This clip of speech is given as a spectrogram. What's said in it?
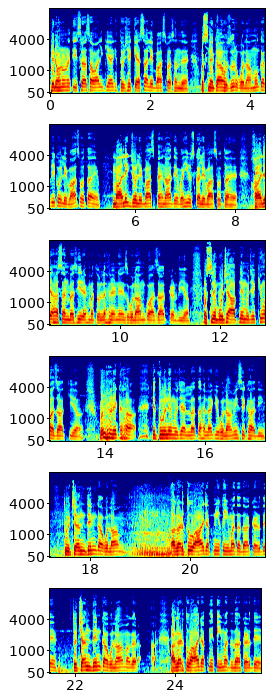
پھر انہوں نے تیسرا سوال کیا کہ تجھے کیسا لباس پسند ہے؟ اس نے کہا، حضور، غلاموں کا بھی کوئی لباس ہوتا ہے؟ مالک جو لباس پہنا دے، وہی اس کا لباس ہوتا ہے۔ خواجہ حسن بصیر رحمۃ اللہ علیہ نے اس غلام کو آزاد کر دیا۔ اس نے پوچھا، آپ نے مجھے کیوں آزاد کیا؟ انہوں نے کہا کہ، تو نے مجھے اللہ تعالیٰ کی غلامی سکھا دی۔ تو چند دن کا غلام اگر تو آج اپنی قیمت ادا کر دے، تو چند دن کا غلام اگر اگر تو آج اپنی قیمت ادا کر دے،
